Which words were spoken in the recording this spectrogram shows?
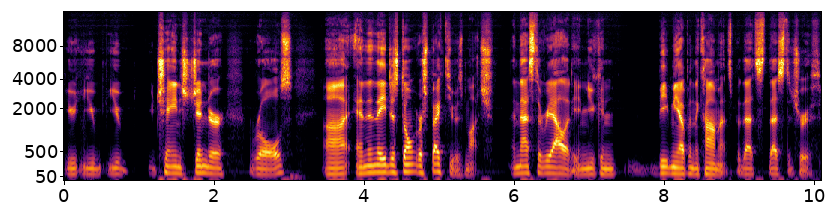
You you you you change gender roles, uh, and then they just don't respect you as much, and that's the reality. And you can beat me up in the comments, but that's that's the truth.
